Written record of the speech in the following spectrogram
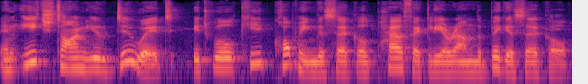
And each time you do it, it will keep copying the circle perfectly around the bigger circle.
